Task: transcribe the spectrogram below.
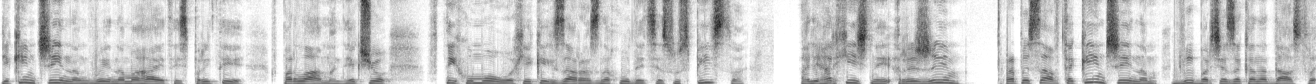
яким чином ви намагаєтесь прийти в парламент, якщо в тих умовах, в яких зараз знаходиться суспільство, олігархічний режим прописав таким чином виборче законодавство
